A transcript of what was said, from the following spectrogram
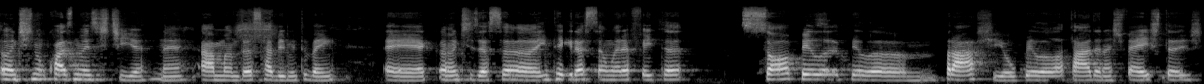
antes não, quase não existia, né? A Amanda sabe muito bem. É, antes essa integração era feita só pela, pela praxe ou pela latada nas festas,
